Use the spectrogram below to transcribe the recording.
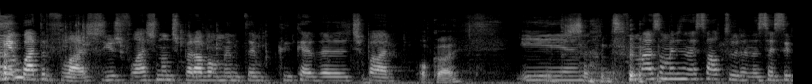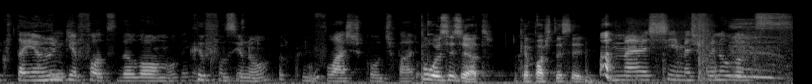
Tinha não. quatro flashes e os flashes não disparavam ao mesmo tempo que cada disparo. Ok. E Interessante. foi mais ou menos nessa altura. Não sei se eu cortei a única foto da Lomo que funcionou, o flash com o disparo. Pois, exato. Capaz de ter sido. Mas sim, mas foi no Lux.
